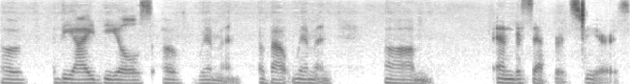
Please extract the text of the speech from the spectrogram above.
of the ideals of women, about women, um, and the separate spheres.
